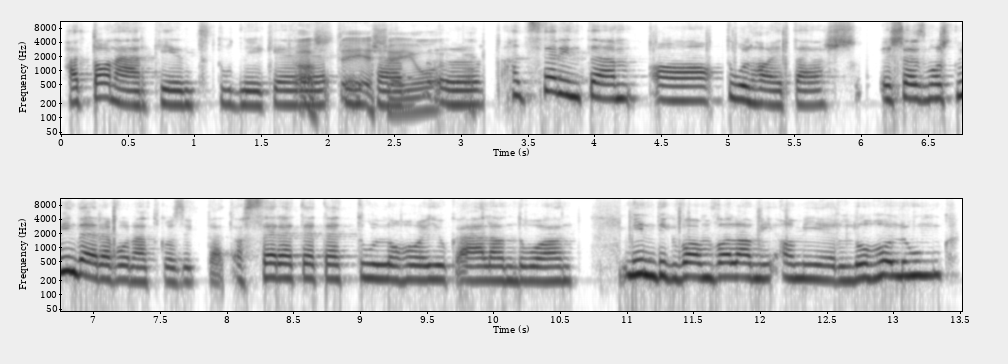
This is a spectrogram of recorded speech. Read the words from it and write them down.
hát tanárként tudnék erre Az teljesen jó. Hát szerintem a túlhajtás, és ez most mindenre vonatkozik, tehát a szeretetet túlloholjuk állandóan, mindig van valami, amiért loholunk,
